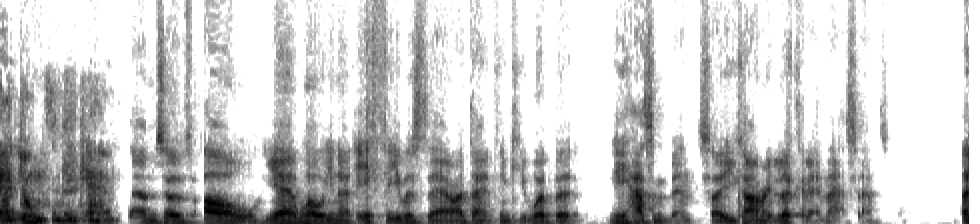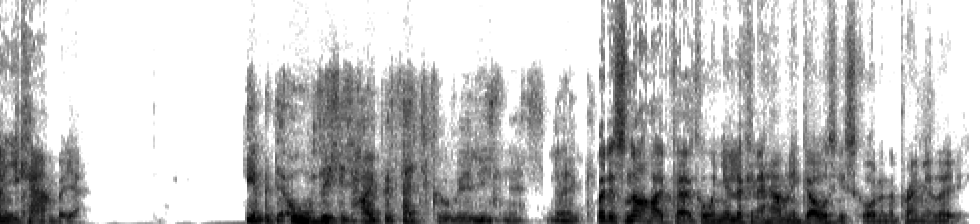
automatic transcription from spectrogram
I, I don't think he can. in terms of oh yeah, well you know if he was there, I don't think he would, but he hasn't been, so you can't really look at it in that sense. I mean, you can, but yeah, Yeah, but all this is hypothetical, really, isn't it? Like, but it's not hypothetical when you're looking at how many goals he scored in the Premier League.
